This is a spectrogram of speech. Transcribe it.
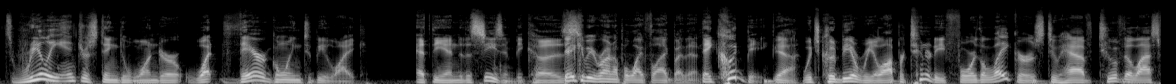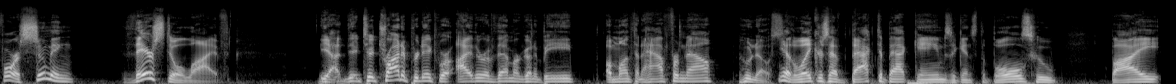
It's really interesting to wonder what they're going to be like at the end of the season because They could be run up a white flag by then. they could be, Yeah. which could be a real opportunity for the Lakers to have two of their last four, assuming they're still alive. yeah, to try to predict where either of them are going to be a month and a half from now, who knows? Yeah, the Lakers have back-to-back games against the Bulls, who by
